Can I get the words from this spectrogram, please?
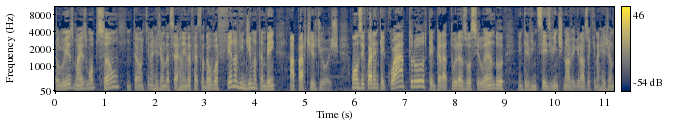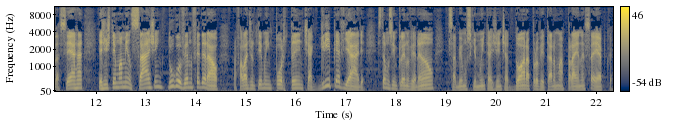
O Luiz, mais uma opção, então aqui na região da Serra, além da Festa da Uva, Fena Vindima também a partir de hoje. 11:44 h 44 temperaturas oscilando entre 26 e 29 graus aqui na região da Serra, e a gente tem uma mensagem do governo federal para falar de um tema importante, a gripe aviária. Estamos em pleno verão e sabemos que muita gente adora aproveitar uma praia nessa época.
